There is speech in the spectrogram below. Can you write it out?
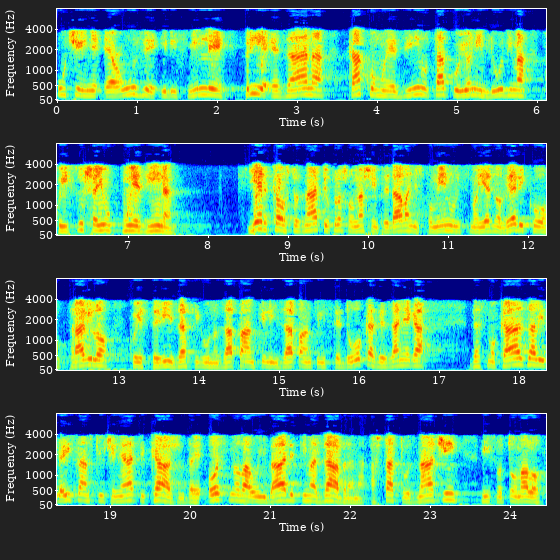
učenje euze i bismile prije ezana kako mu je zinu, tako i onim ljudima koji slušaju mu je zina. Jer kao što znate u prošlom našem predavanju spomenuli smo jedno veliko pravilo koje ste vi zasigurno zapamtili i zapamtili ste dokaze za njega da smo kazali da islamski učenjaci kažu da je osnova u ibadetima zabrana. A šta to znači? Mi smo to malo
